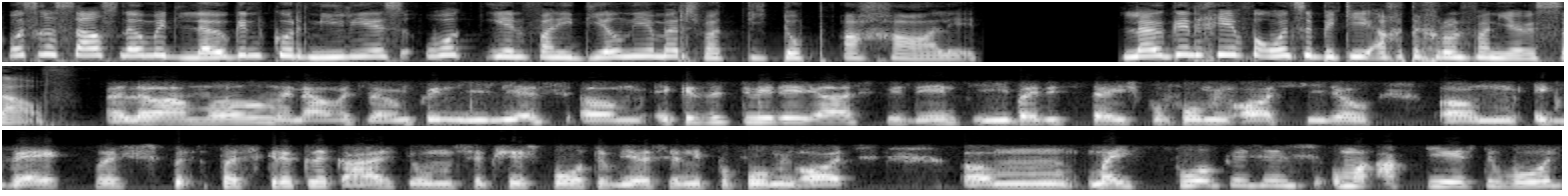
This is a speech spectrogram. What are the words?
Ons gesels nou met Logan Cornelius, ook een van die deelnemers wat die top 8 gehaal het. Logan, gee vir ons 'n bietjie agtergrond van jouself. Hallo almal, my naam is Logan Cornelius. Um ek is 'n tweedejaars student hier by die Stage Performing Arts Studio. Um ek werk vers, verskriklik hard om suksesvol te wees in die performing arts. Um my fokus is om 'n akteur te word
